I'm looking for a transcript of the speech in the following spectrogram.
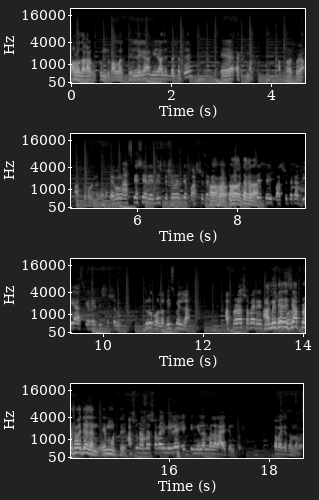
ভালো জায়গা, খুব সুন্দর, ভালো লাগছে। এর লেগে আমি রাজীব ভাইয়ের সাথে একমত। আপনারা সবাই আসতে পারেন যারা এবং আজকে সে রেজিস্ট্রেশনের যে পাঁচশো টাকা হ্যাঁ, হ্যাঁ, হ্যাঁ, সেই পাঁচশো টাকা দিয়ে আজকে রেজিস্ট্রেশন শুরু করল। বিসমিল্লা আপনারা সবাই আমি দিয়ে দিচ্ছি আপনারা সবাই দিয়ে দেন এই মুহূর্তে। আসুন আমরা সবাই মিলে একটি মিলন মেলার আয়োজন করি। সবাইকে ধন্যবাদ।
